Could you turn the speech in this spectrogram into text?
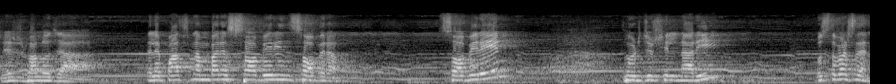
শেষ ভালো যা। তাহলে পাঁচ নম্বরে সবেরিন সবেরান সবেরিন ধৈর্যশীল নারী। বুঝতে পারছেন?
